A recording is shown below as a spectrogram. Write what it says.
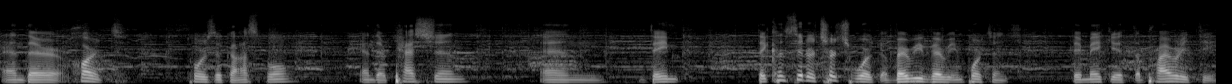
and their heart towards the gospel and their passion and they they consider church work a very very important they make it a priority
